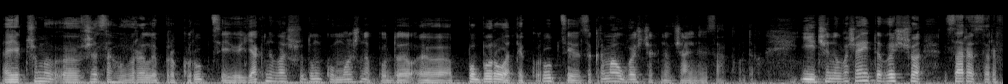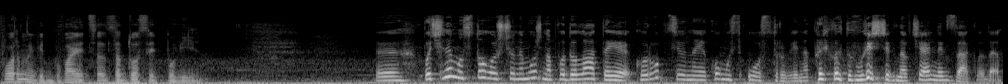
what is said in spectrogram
А якщо ми е, вже заговорили про корупцію, як на вашу думку можна е, побороти корупцію, зокрема у вищих навчальних закладах? І чи не вважаєте ви, що зараз реформи відбуваються за досить повільно? Е, Почнемо з того, що не можна подолати корупцію на якомусь острові, наприклад, у вищих навчальних закладах.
